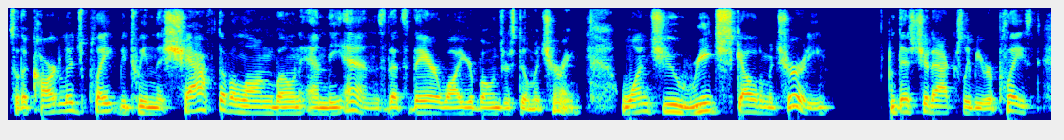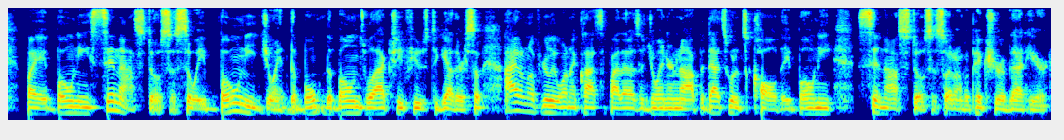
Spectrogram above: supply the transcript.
So the cartilage plate between the shaft of a long bone and the ends that's there while your bones are still mature maturing. Once you reach skeletal maturity, this should actually be replaced by a bony synostosis, so a bony joint. The, bo the bones will actually fuse together. So I don't know if you really want to classify that as a joint or not, but that's what it's called, a bony synostosis. So I don't have a picture of that here.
